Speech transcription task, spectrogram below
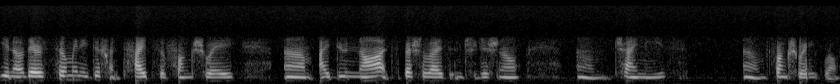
you know, there's so many different types of feng shui. Um, I do not specialize in traditional um, Chinese um, feng shui. Well,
